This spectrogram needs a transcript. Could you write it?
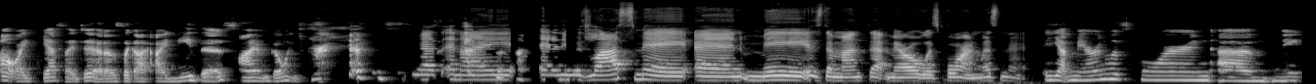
Oh i yes i did. I was like i, I need this. I am going to france. Yes and i and it was last may and may is the month that meryl was born wasn't it? Yeah marin was born um, may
